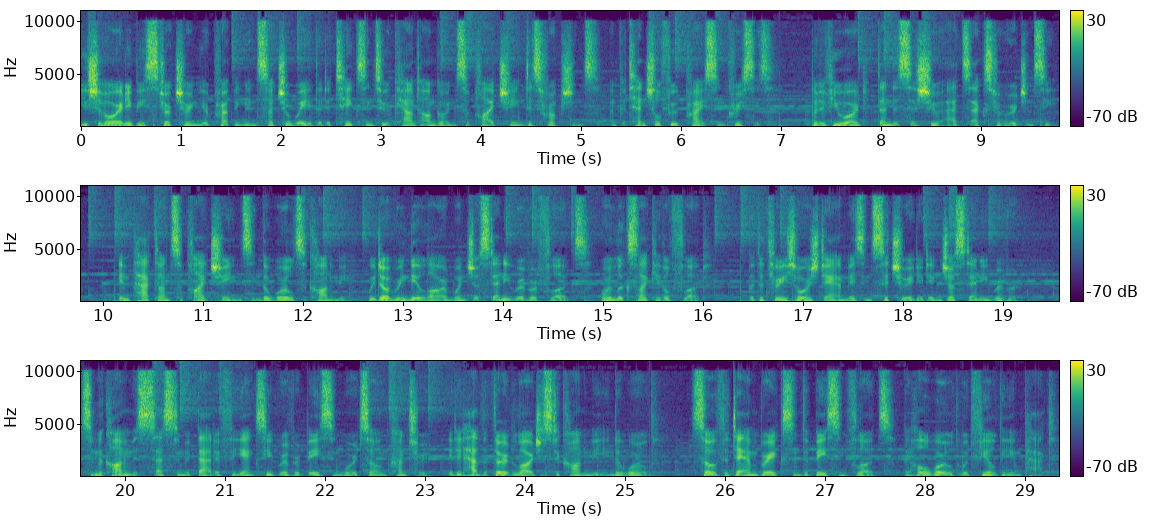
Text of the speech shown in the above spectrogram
You should already be structuring your prepping in such a way that it takes into account ongoing supply chain disruptions and potential food price increases. But if you aren't, then this issue adds extra urgency. Impact on supply chains and the world's economy. We don't ring the alarm when just any river floods, or looks like it'll flood. But the Three Gorges Dam isn't situated in just any river. Some economists estimate that if the Yangtze River Basin were its own country, it'd have the third largest economy in the world. So if the dam breaks and the basin floods, the whole world would feel the impact.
